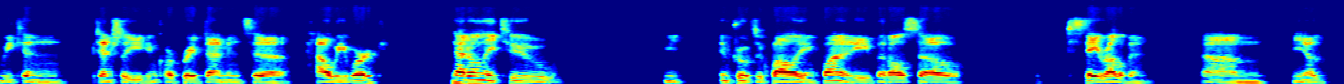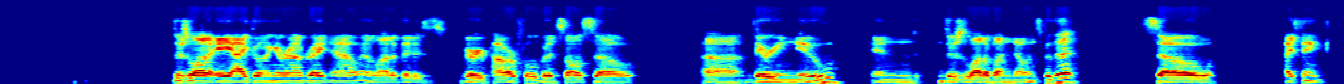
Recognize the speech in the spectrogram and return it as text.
we can potentially incorporate them into how we work, not only to improve the quality and quantity, but also to stay relevant. Um, you know, there's a lot of AI going around right now, and a lot of it is very powerful, but it's also uh, very new and there's a lot of unknowns with it. So I think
